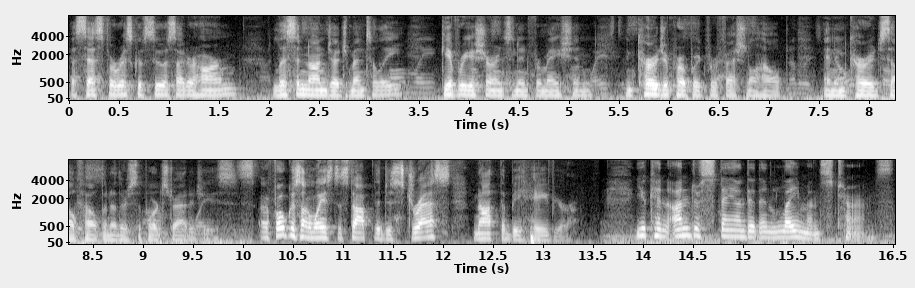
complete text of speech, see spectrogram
assess for risk of suicide or harm, listen non judgmentally, give reassurance and information, encourage appropriate professional help, and encourage self help and other support strategies. A focus on ways to stop the distress, not the behavior. You can understand it in layman's terms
